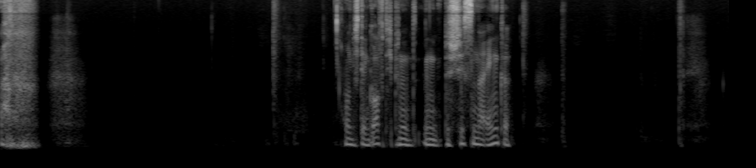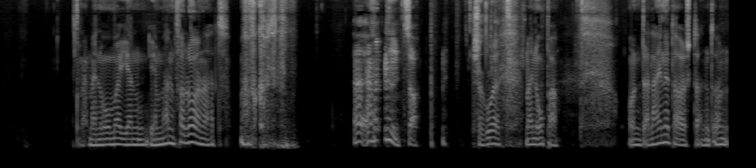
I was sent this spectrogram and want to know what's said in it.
Und ich denke oft, ich bin ein, beschissener Enkel. Weil meine Oma ihren, ihren Mann verloren hat. Oh Gott. So schon gut. mein Opa. Und alleine da stand. Und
